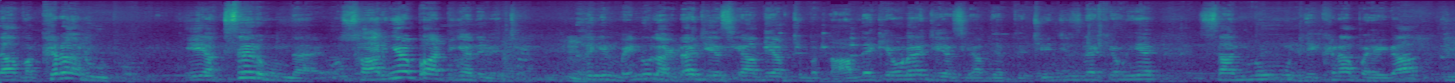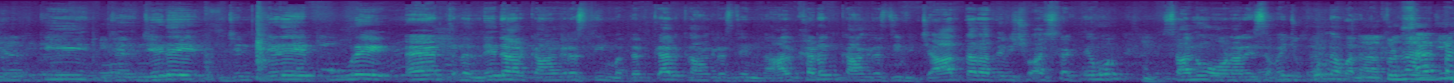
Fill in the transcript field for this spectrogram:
ਦਾ ਵੱਖਰਾ ਰੂਪ ਹੋਵੇ। ਇਹ ਅਕਸਰ ਹੁੰਦਾ ਹੈ। ਉਹ ਸਾਰੀਆਂ ਪਾਰਟੀਆਂ ਦੇ ਵਿੱਚ। ਹੈ ਲੇਕਿਨ ਮੈਨੂੰ ਲੱਗਦਾ ਜੇ ਅਸੀਂ ਆਪਦੇ ਆਪ 'ਚ ਬਦਲਾਵ ਲੈ ਕੇ ਆਉਣਾ ਹੈ ਜੇ ਅਸੀਂ ਆਪਦੇ ਆਪ 'ਚ ਚੇਂਜਸ ਲੈ ਕੇ ਆਉਣੀ ਹੈ ਸਾਨੂੰ ਦੇਖਣਾ ਪਏਗਾ ਕਿ ਜਿਹੜੇ ਜਿਹੜੇ ਪੂਰੇ ਐ ਧੜੱਲੇਦਾਰ ਕਾਂਗਰਸ ਦੀ ਮਦਦ ਕਰ ਕਾਂਗਰਸ ਦੇ ਨਾਲ ਖੜਨ ਕਾਂਗਰਸ ਦੀ ਵਿਚਾਰਧਾਰਾ ਤੇ ਵਿਸ਼ਵਾਸ ਰੱਖਦੇ ਹੋਣ ਸਾਨੂੰ ਆਉਣ ਵਾਲੇ ਸਮੇਂ 'ਚ ਉਹਨਾਂ ਵੱਲ ਪ੍ਰਧਾਨ ਸਰ, ਜੀ ਮੈਂ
